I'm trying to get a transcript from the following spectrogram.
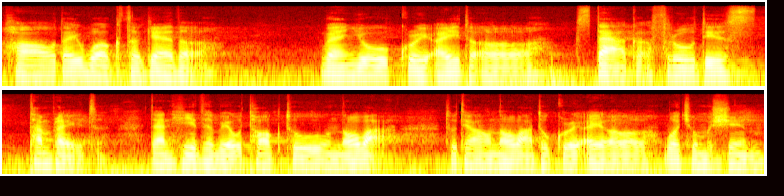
how they work together. When you create a stack through this template, then it will talk to Nova to tell Nova to create a virtual machine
